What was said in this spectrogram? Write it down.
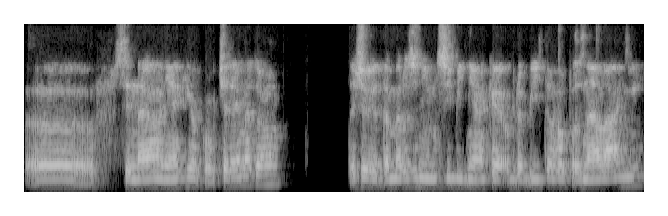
uh, si najal nějakého kouče, dejme tomu, takže tam rozhodně musí být nějaké období toho poznávání.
